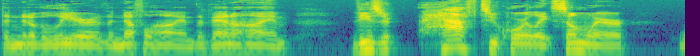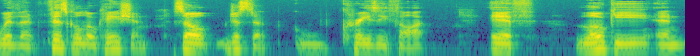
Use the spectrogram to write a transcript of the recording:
the Nidavellir, the Niflheim, the Vanaheim these are, have to correlate somewhere with a physical location so just a crazy thought if Loki and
